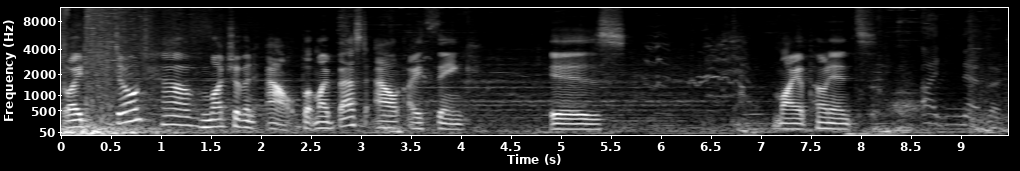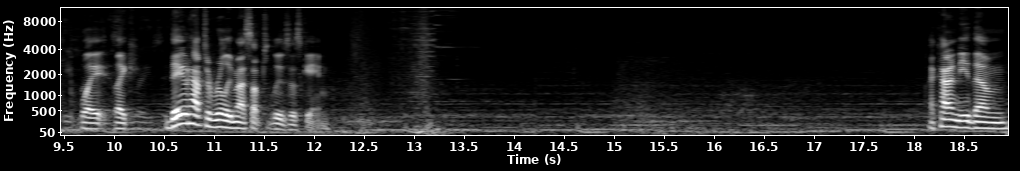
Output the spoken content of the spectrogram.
So I don't have much of an out, but my best out, I think, is my opponent I'd never keep my play... Like, they would have to really mess up to lose this game. I kind of need them...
